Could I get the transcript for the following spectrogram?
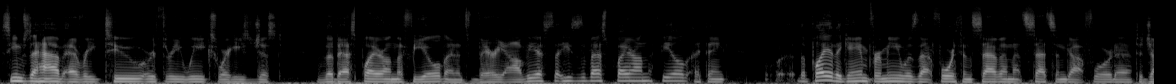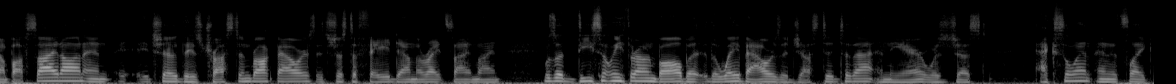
seems to have every two or three weeks where he's just the best player on the field, and it's very obvious that he's the best player on the field. I think the play of the game for me was that fourth and seven that Stetson got Florida to jump off side on, and it showed his trust in Brock Bowers. It's just a fade down the right sideline was a decently thrown ball, but the way Bowers adjusted to that in the air was just excellent. And it's like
